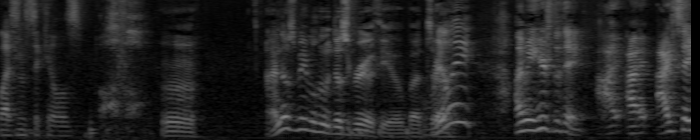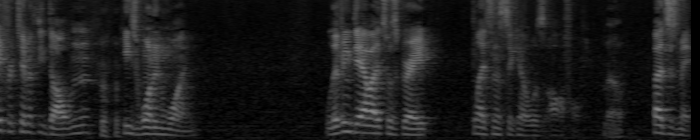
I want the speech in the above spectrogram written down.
License to Kill is awful. Hmm. I know some people who disagree with you, but uh, Really? I mean, here's the thing. I, I, I say for Timothy Dalton, he's one in one. Living Daylights was great. License to Kill was awful. No. That's just me.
